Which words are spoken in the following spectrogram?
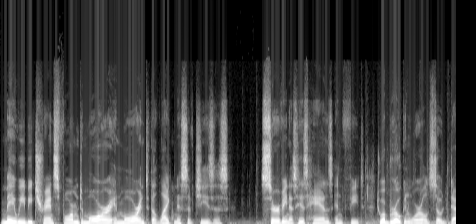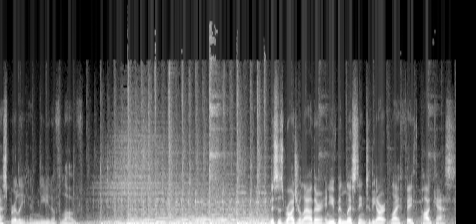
May we be transformed more and more into the likeness of Jesus, serving as his hands and feet to a broken world so desperately in need of love. This is Roger Lowther, and you've been listening to the Art Life Faith podcast.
